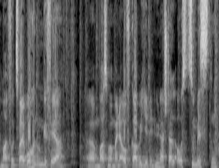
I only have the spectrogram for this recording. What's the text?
mal vor zwei Wochen ungefähr, ähm, war es mal meine Aufgabe, hier den Hühnerstall auszumisten. Und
